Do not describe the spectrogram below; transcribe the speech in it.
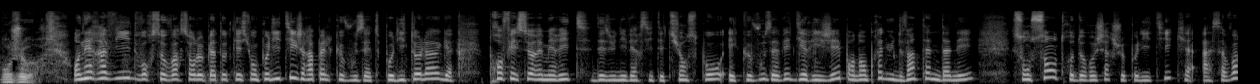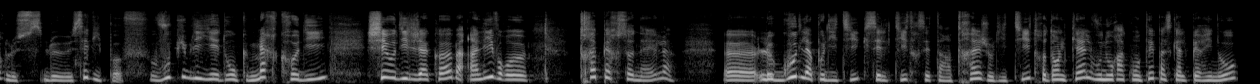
Bonjour. On est ravi de vous recevoir sur le plateau de questions politiques. Je rappelle que vous êtes politologue, professeur émérite des universités de Sciences Po et que vous avez dirigé pendant près d'une vingtaine d'années son centre de recherche politique, à savoir le, le CEVIPOF. Vous publiez donc mercredi chez Odile Jacob un livre très personnel euh, le goût de la politique, c'est le titre, c'est un très joli titre dans lequel vous nous racontez, Pascal Perrineau,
